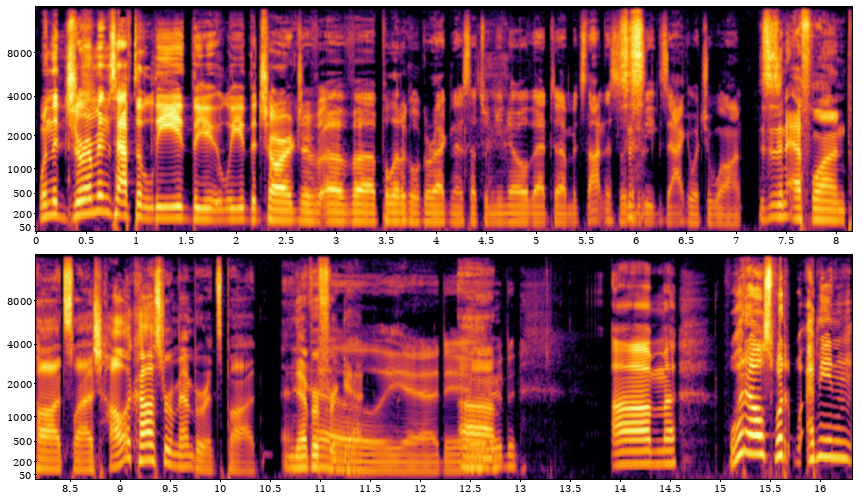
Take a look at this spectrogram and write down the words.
when the Germans have to lead the lead the charge of, of uh, political correctness, that's when you know that um, it's not necessarily going to be exactly what you want. This is an F1 pod slash Holocaust remembrance pod. Never forget. Hell yeah, dude. Um, Um, what else? What I mean,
